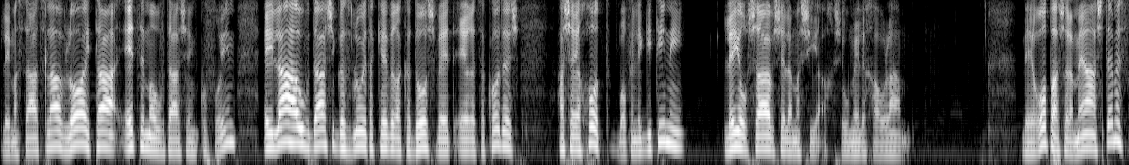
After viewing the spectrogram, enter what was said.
למסע הצלב לא הייתה עצם העובדה שהם כופרים, אלא העובדה שגזלו את הקבר הקדוש ואת ארץ הקודש, השייכות באופן לגיטימי ליורשיו של המשיח, שהוא מלך העולם. באירופה של המאה ה-12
